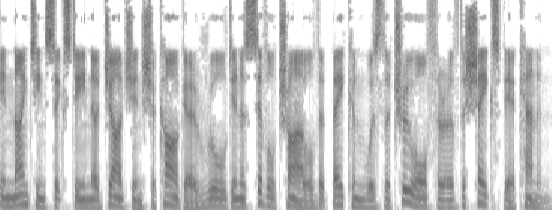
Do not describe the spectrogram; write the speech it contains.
In 1916 a judge in Chicago ruled in a civil trial that Bacon was the true author of the Shakespeare canon.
